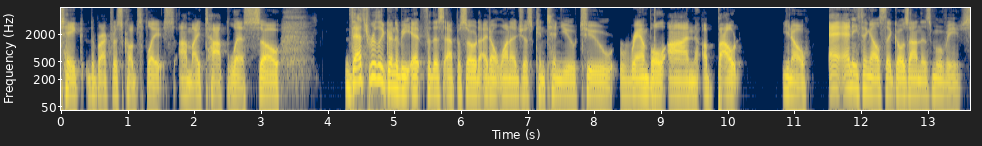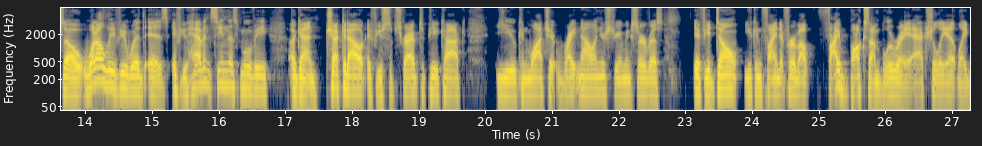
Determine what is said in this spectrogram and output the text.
take the Breakfast Club's place on my top list. So that's really going to be it for this episode. I don't want to just continue to ramble on about, you know, a- anything else that goes on this movie. So what I'll leave you with is if you haven't seen this movie, again, check it out. If you subscribe to Peacock, you can watch it right now on your streaming service. If you don't, you can find it for about five bucks on Blu-ray actually at like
